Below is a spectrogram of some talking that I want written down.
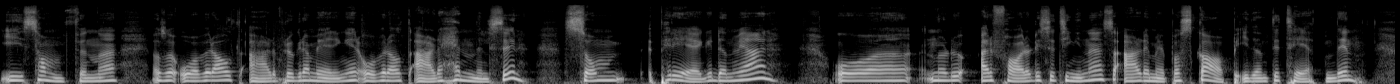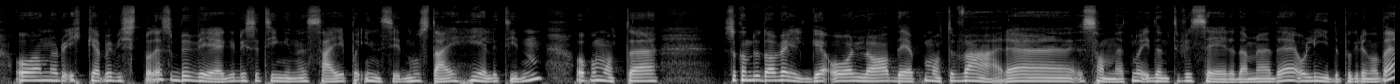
i samfunnet. Altså overalt er det programmeringer. Overalt er det hendelser som preger den vi er. Og når du erfarer disse tingene, så er det med på å skape identiteten din. Og når du ikke er bevisst på det, så beveger disse tingene seg på innsiden hos deg hele tiden. Og på en måte så kan du da velge å la det på en måte være sannheten og identifisere deg med det og lide pga. det.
